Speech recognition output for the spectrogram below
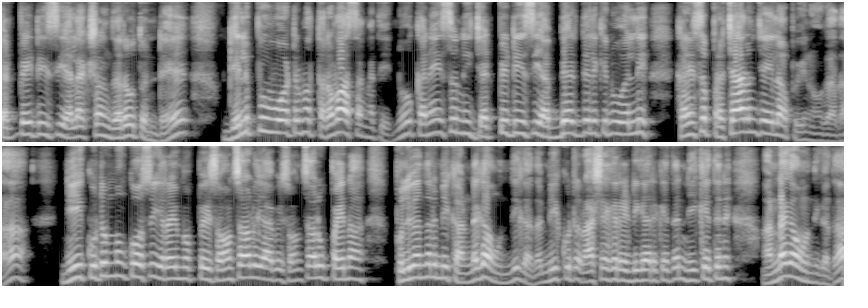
జడ్పీటీసీ ఎలక్షన్ జరుగుతుంటే గెలుపు ఓటమి తర్వాత సంగతి. నువ్వు కనీసం నీ జడ్పీటీసీ అభ్యర్థులకి నువ్వు వెళ్ళి కనీసం ప్రచారం చేయలేకపోయినావు కదా. నీ కుటుంబం కోసం ఇరవై ముప్పై సంవత్సరాలు యాభై సంవత్సరాలు పైన పులివెందులు మీకు అండగా ఉంది కదా? మీ కుటుంబ రాజశేఖర రెడ్డి గారికి అయితే నీకైతేనే అండగా ఉంది కదా?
